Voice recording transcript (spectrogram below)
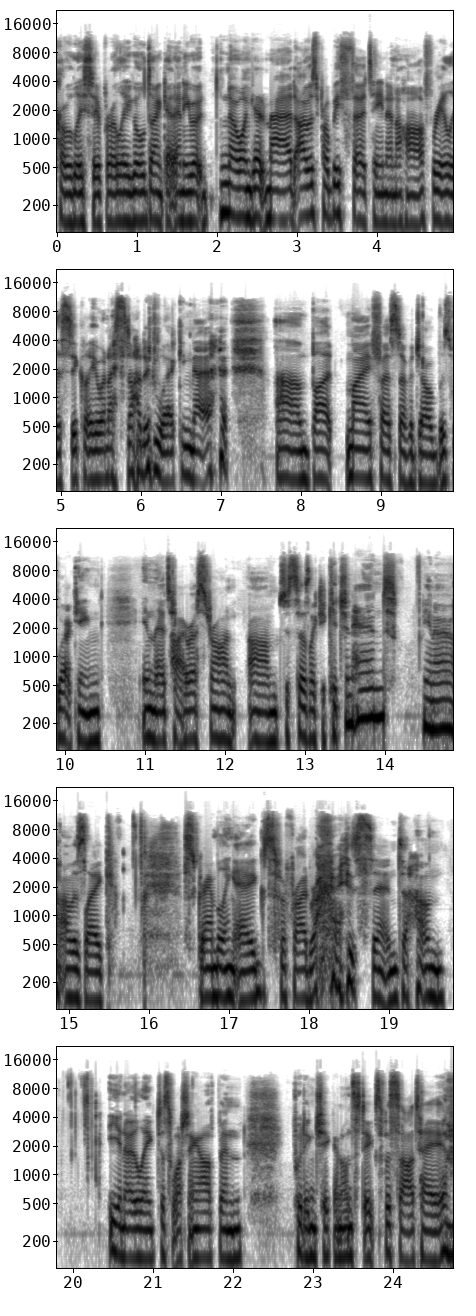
probably super illegal. Don't get any, no one get mad. I was probably 13 and a half realistically when I started working there. um, but my first ever job was working in their Thai restaurant um, just as like a kitchen hand. You know, I was like scrambling eggs for fried rice and, um, you know, like just washing up and putting chicken on sticks for satay and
